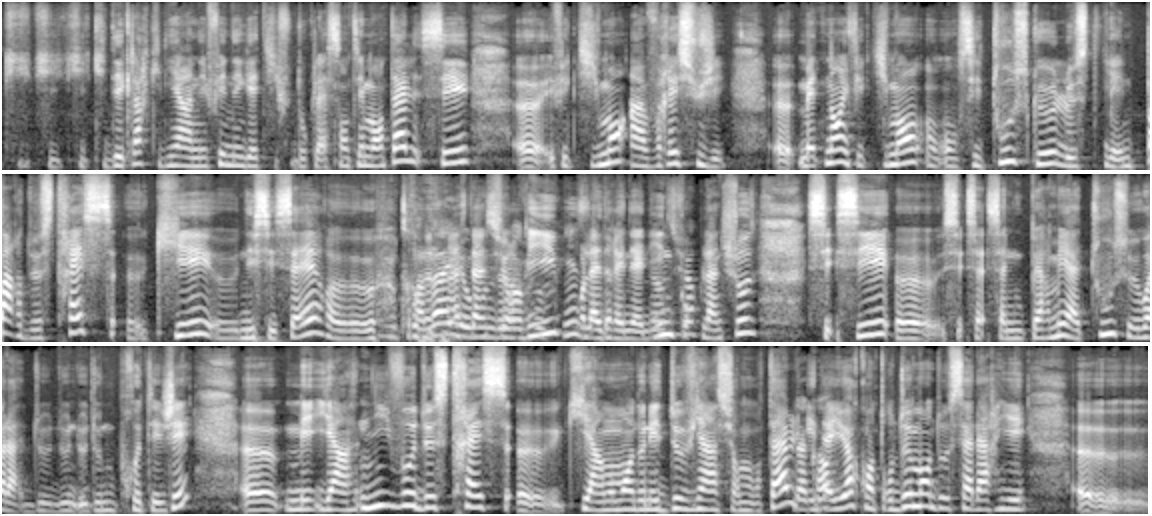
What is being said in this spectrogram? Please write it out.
qui, qui, qui, qui, déclarent qu'il y a un effet négatif. Donc la santé mentale, c'est effectivement un vrai sujet. maintenant, effectivement, on, sait tous qu'il y a une part de stress qui est nécessaire pour la survie, pour l'adrénaline, pour plein de choses. C'est, ça, ça, nous permet à tous voilà, de, de, de nous protéger. Euh, mais il y a un niveau de stress euh, qui, à un moment donné, devient insurmontable. Et d'ailleurs, quand on demande aux salariés, euh,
